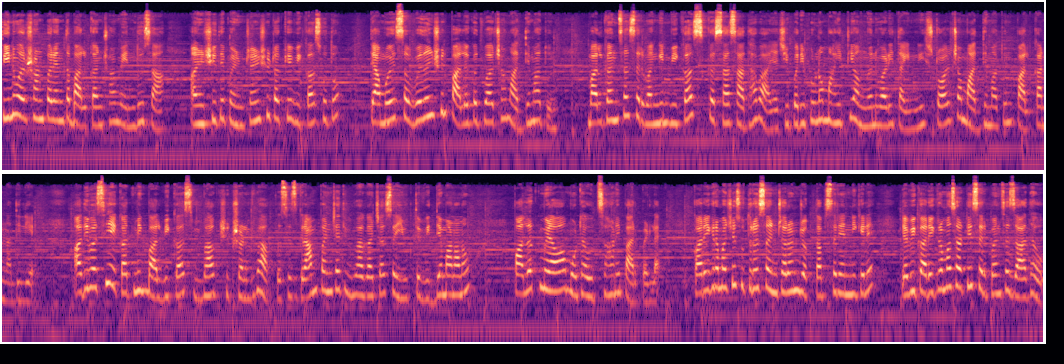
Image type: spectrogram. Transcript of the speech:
तीन वर्षांपर्यंत बालकांच्या मेंदूचा ऐंशी ते पंच्याऐंशी टक्के विकास होतो. त्यामुळे संवेदनशील पालकत्वाच्या माध्यमातून बालकांचा सर्वांगीण विकास कसा साधावा याची परिपूर्ण माहिती अंगणवाडी ताईंनी स्टॉलच्या माध्यमातून पालकांना दिली आहे. आदिवासी एकात्मिक बालविकास विभाग शिक्षण विभाग तसेच ग्रामपंचायत विभागाच्या संयुक्त विद्यमानानं पालक मेळावा मोठ्या उत्साहाने पार पडलाय. कार्यक्रमाचे सूत्रसंचालन जगताप सर यांनी केले. यावेळी कार्यक्रमासाठी सरपंच जाधव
